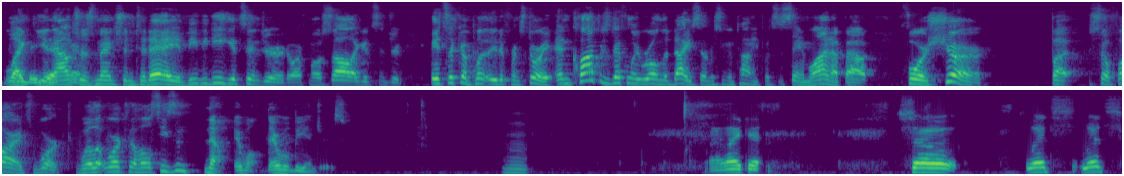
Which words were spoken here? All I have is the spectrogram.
like the be announcers mentioned today, if VVD gets injured or if Mo Salah gets injured, it's a completely different story. And Klopp is definitely rolling the dice every single time he puts the same lineup out for sure. But so far, it's worked. Will it work the whole season? No, it won't. There will be injuries. mm, I like it. So let's let's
